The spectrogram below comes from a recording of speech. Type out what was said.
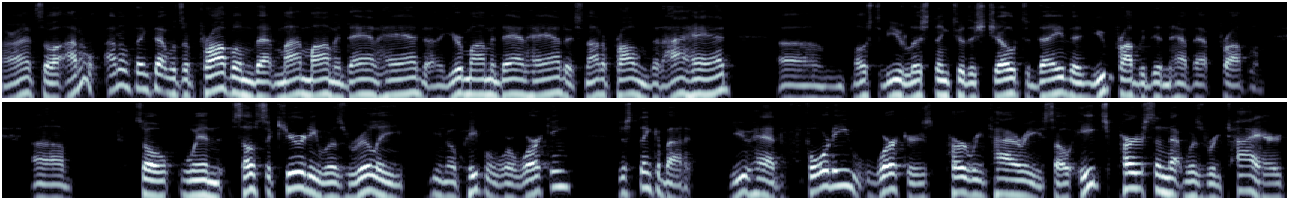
All right, so I don't I don't think that was a problem that my mom and dad had. Uh, your mom and dad had. It's not a problem that I had. Um, most of you listening to the show today, that you probably didn't have that problem. Um, so when Social Security was really, you know, people were working, just think about it. You had 40 workers per retiree. So each person that was retired,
